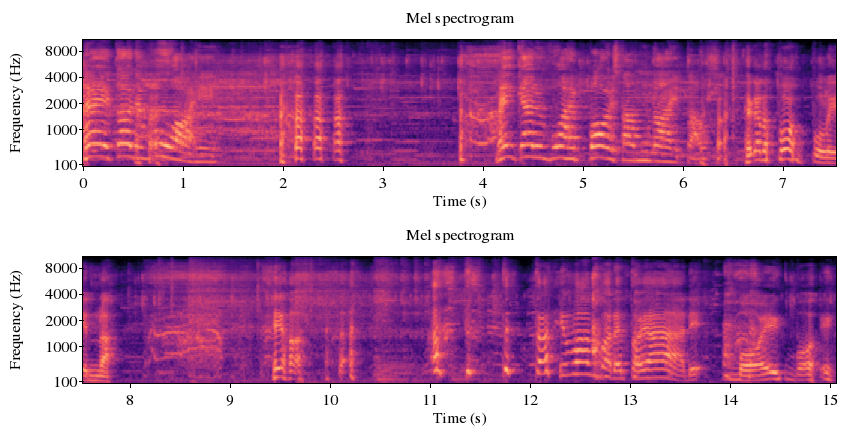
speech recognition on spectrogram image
Hei, toinen vuohi! Menkää nyt vuohe pois, tää on mun aitaus. Hei kato pomppulinna. Joo. Tää on niin vammainen toi ääni. Moi, moi.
